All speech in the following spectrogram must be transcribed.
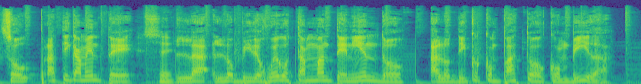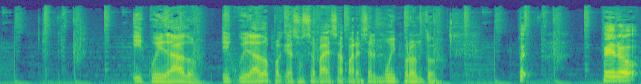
So, prácticamente los videojuegos están manteniendo a los discos compactos con vida. Y cuidado, y cuidado porque eso se va a desaparecer muy pronto. Pero,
